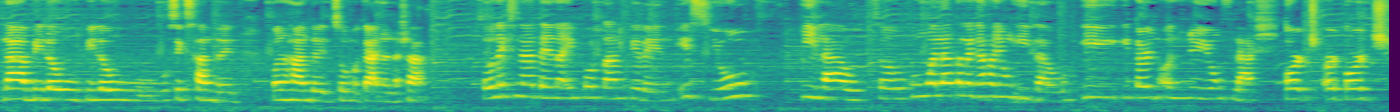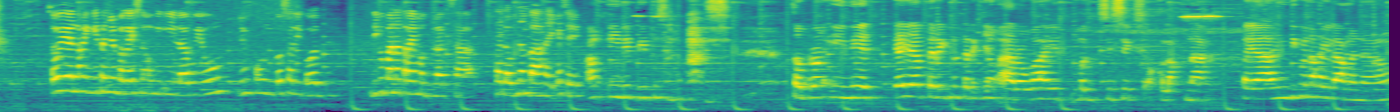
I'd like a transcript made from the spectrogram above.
na below below 600, 100. So, magkano na siya. So, next natin na importante rin is yung ilaw. So, kung wala talaga kayong ilaw, i-turn on nyo yung flash, torch or torch. So yan, nakikita niyo ba guys na umiilaw yung, yung phone ko sa likod? Hindi ko pa na-try mag-vlog sa, sa loob ng bahay kasi Ang init dito sa labas. Sobrang init. Kaya tirik na tirik yung araw kahit magsi 6 o'clock na. Kaya hindi ko na kailangan ng,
